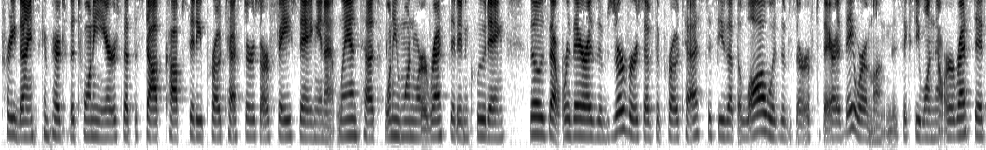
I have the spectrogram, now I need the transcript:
pretty nice compared to the 20 years that the Stop Cop City protesters are facing in Atlanta. 21 were arrested, including those that were there as observers of the protest to see that the law was observed there. They were among the 61 that were arrested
